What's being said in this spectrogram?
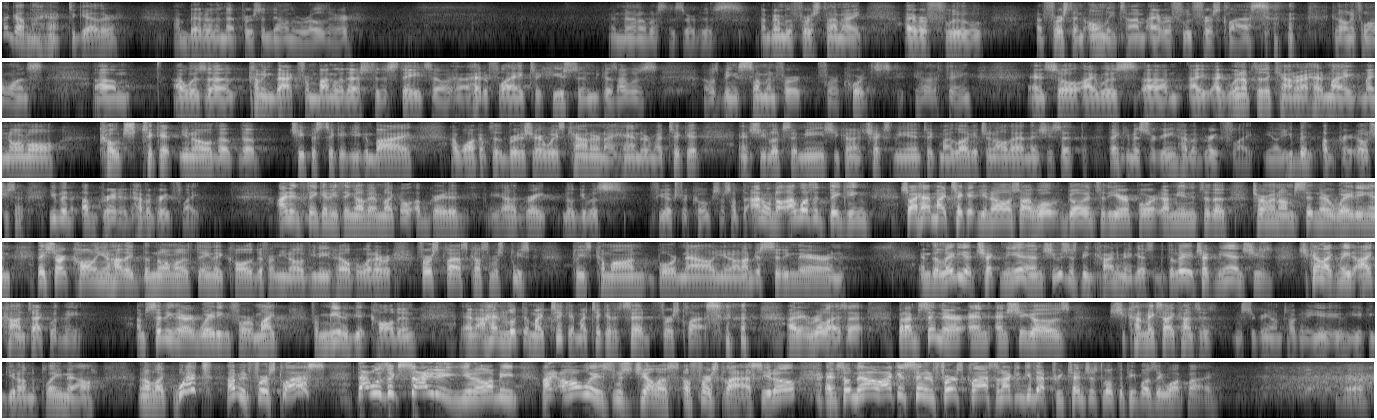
I got my act together. I'm better than that person down the row there. And none of us deserve this. I remember the first time I, I ever flew, uh, first and only time I ever flew first class, because I only flew once. Um, I was uh, coming back from Bangladesh to the States. I, I had to fly to Houston because I was I was being summoned for, for a court uh, thing. And so I was, um, I, I, went up to the counter. I had my, my normal coach ticket, you know, the, the cheapest ticket you can buy. I walk up to the British Airways counter and I hand her my ticket. And she looks at me, she kind of checks me in, took my luggage and all that. And then she said, Thank you, Mr. Green. Have a great flight. You know, you've been upgraded. Oh, she said, You've been upgraded. Have a great flight. I didn't think anything of it. I'm like, Oh, upgraded. Yeah, great. They'll give us a few extra cokes or something. I don't know. I wasn't thinking. So I had my ticket, you know. So I will go into the airport. I mean, into the terminal. I'm sitting there waiting, and they start calling you how they the normal thing. They call the different, you know, if you need help or whatever. First class customers, please, please come on board now. You know, and I'm just sitting there and. And the lady that checked me in, she was just being kind to me, I guess. But the lady that checked me in, she's, she kind of like made eye contact with me. I'm sitting there waiting for my for me to get called in, and I hadn't looked at my ticket. My ticket had said first class. I didn't realize that. But I'm sitting there, and, and she goes, she kind of makes eye contact, says, Mr. Green, I'm talking to you. You can get on the plane now. And I'm like, what? I'm in first class? That was exciting, you know? I mean, I always was jealous of first class, you know? And so now I can sit in first class and I can give that pretentious look to people as they walk by. Yeah,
